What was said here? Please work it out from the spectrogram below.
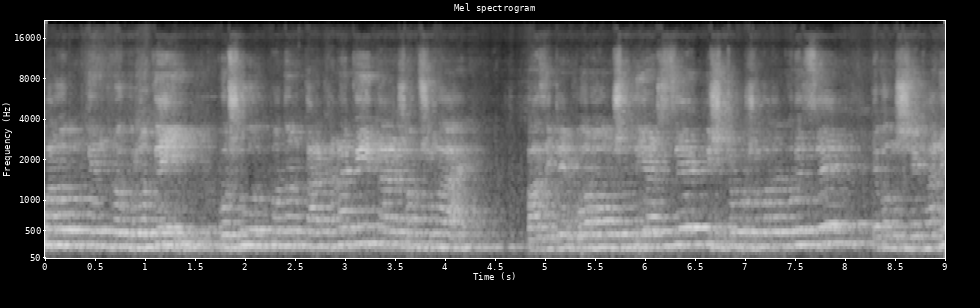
পালন কেন্দ্রগুলোকেই পশু উৎপাদন কারখানাকেই তারা সবসময় বাজেটের বড় অংশ দিয়ে আসছে, পৃষ্ঠপোষকতা করেছে, এবং সেখানে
